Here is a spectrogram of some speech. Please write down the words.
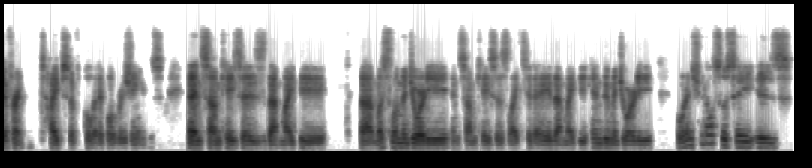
different types of political regimes. And in some cases, that might be uh, Muslim majority. In some cases, like today, that might be Hindu majority. But what I should also say is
